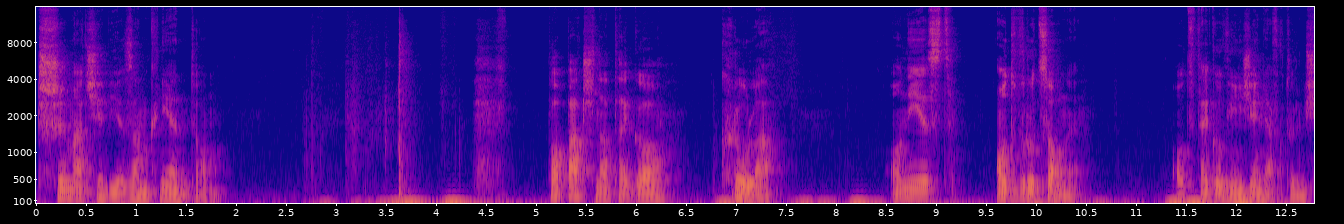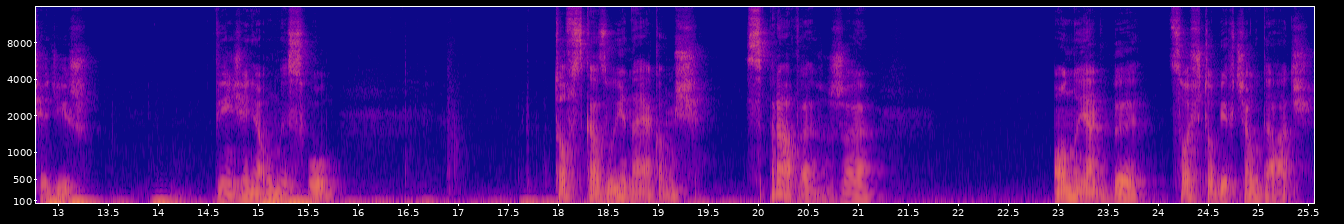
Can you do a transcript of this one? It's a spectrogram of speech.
trzyma ciebie zamkniętą. Popatrz na tego króla. On jest odwrócony od tego więzienia, w którym siedzisz, więzienia umysłu. To wskazuje na jakąś sprawę, że on jakby coś tobie chciał dać,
